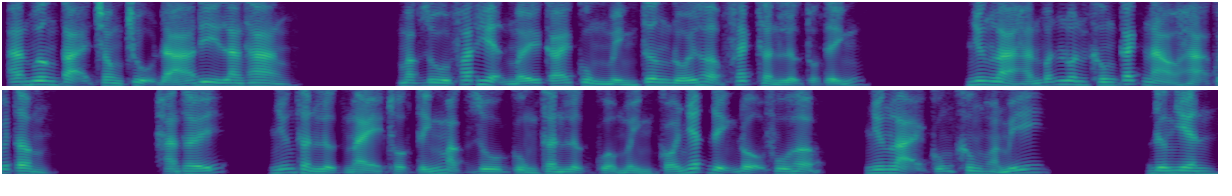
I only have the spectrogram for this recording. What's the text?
An vương tại trong trụ đá đi lang thang. Mặc dù phát hiện mấy cái cùng mình tương đối hợp phách thần lực thuộc tính, nhưng là hắn vẫn luôn không cách nào hạ quyết tâm. Hắn thấy, những thần lực này thuộc tính mặc dù cùng thần lực của mình có nhất định độ phù hợp, nhưng lại cũng không hoàn mỹ. Đương nhiên,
